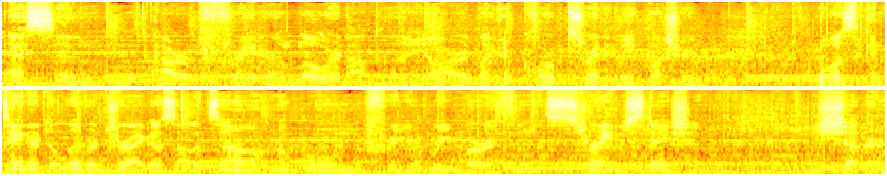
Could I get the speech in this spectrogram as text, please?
Essen Arp freighter lowered onto the yard like a corpse ready to be butchered. Or was the container delivered Dragos on its own, a womb for your rebirth in this strange station? You shudder.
